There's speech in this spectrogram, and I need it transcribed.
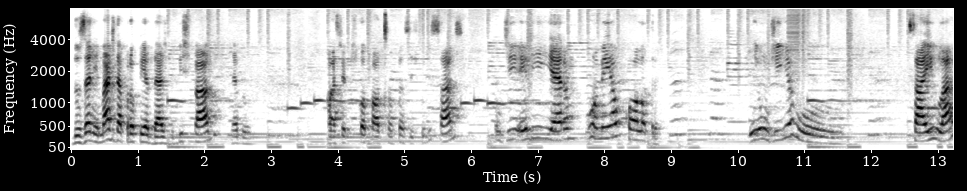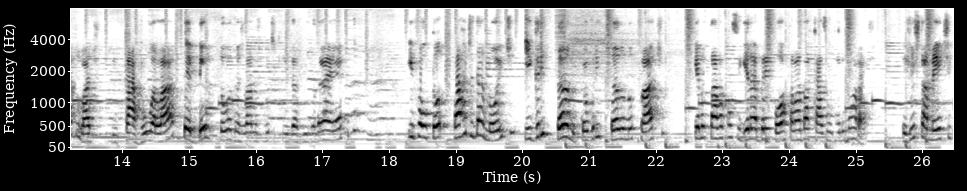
dos animais da propriedade do bispado, né, do Palácio Episcopal de São Francisco de Sales, dia ele era um homem alcoólatra. E um dia o saiu lá do lado da rua lá, bebeu todas lá nos botiquins da vida da época e voltou tarde da noite e gritando, ficou gritando no pátio porque não estava conseguindo abrir a porta lá da casa onde ele morava. E justamente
